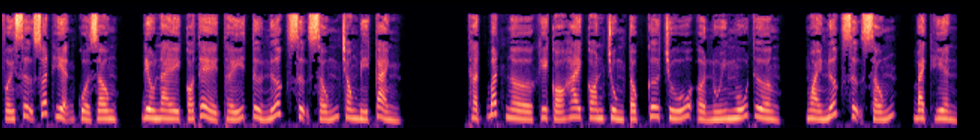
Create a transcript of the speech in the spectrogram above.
với sự xuất hiện của rồng, điều này có thể thấy từ nước sự sống trong bí cảnh. Thật bất ngờ khi có hai con trùng tộc cư trú ở núi Ngũ Thường, ngoài nước sự sống, Bạch Hiền.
